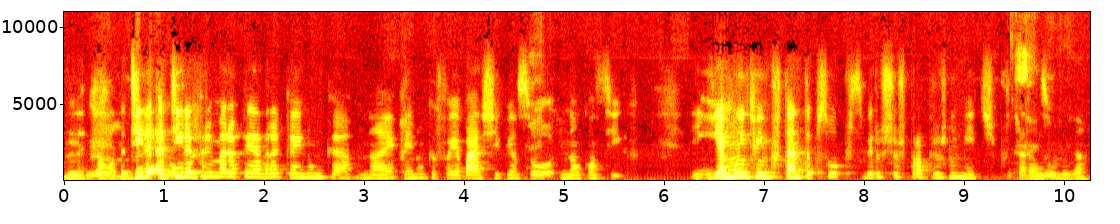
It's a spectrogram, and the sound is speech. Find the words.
Não é. Atira, atira a primeira pedra quem nunca, não é? Quem nunca foi abaixo e pensou, não consigo. E é muito importante a pessoa perceber os seus próprios limites. Portanto, Sem dúvida.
